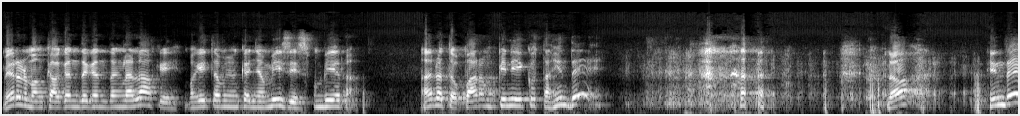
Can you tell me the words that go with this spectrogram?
meron namang kaganda-gandang lalaki. Makita mo yung kanyang misis, pambira. Ano to, parang pinikot na. Hindi. no? Hindi.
